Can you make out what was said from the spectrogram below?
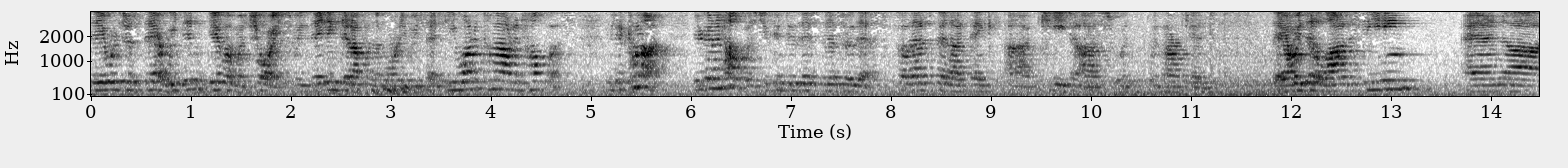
they were just there. We didn't give them a choice. We, they didn't get up in the morning. We said, do you want to come out and help us? We said, come on, you're going to help us. You can do this, this, or this. So that's been, I think, uh, key to us with, with our kids. They always did a lot of the seeding, and uh,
